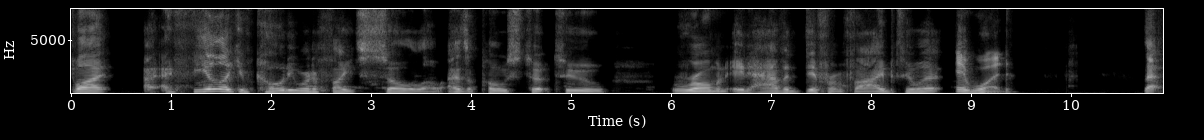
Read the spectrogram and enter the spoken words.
But I, I feel like if Cody were to fight Solo as opposed to to Roman, it'd have a different vibe to it. It would. that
